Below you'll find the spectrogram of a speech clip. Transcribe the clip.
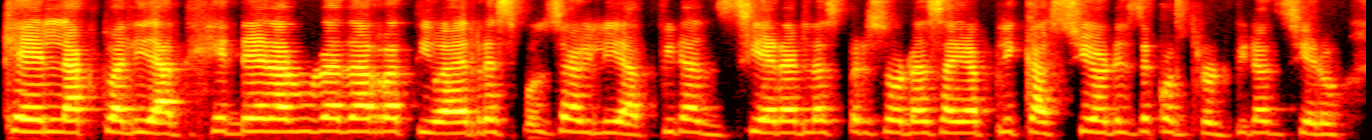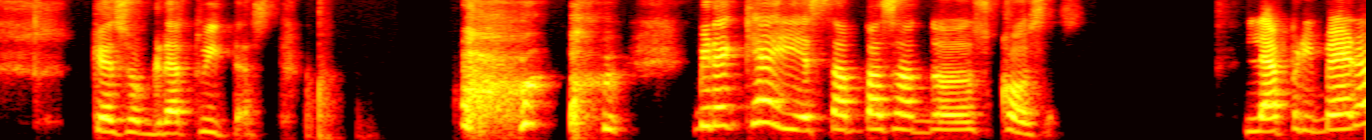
que en la actualidad generan una narrativa de responsabilidad financiera en las personas. Hay aplicaciones de control financiero que son gratuitas. Miren que ahí están pasando dos cosas. La primera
